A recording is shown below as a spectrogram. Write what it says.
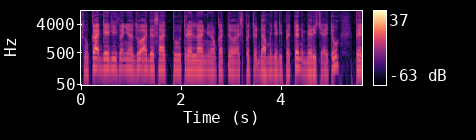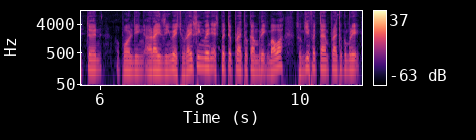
So kat daily sebenarnya tu ada satu trend line yang kata expected dah menjadi pattern bearish iaitu pattern falling uh, rising wedge. So, rising wedge ni expected price tu akan break ke bawah. So give a time price tu akan break.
